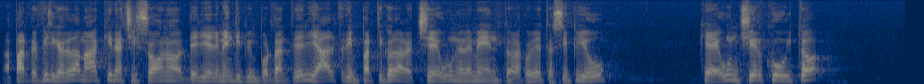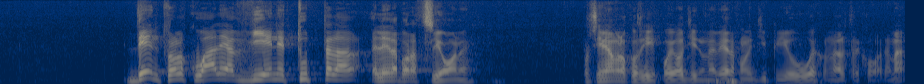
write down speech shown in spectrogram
la parte fisica della macchina ci sono degli elementi più importanti degli altri, in particolare c'è un elemento, la cosiddetta CPU, che è un circuito dentro al quale avviene tutta l'elaborazione. Approssimiamolo così, poi oggi non è vero con le GPU e con altre cose, ma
